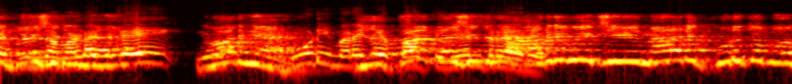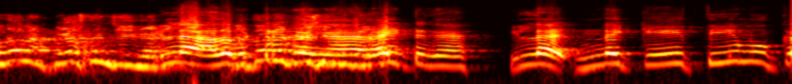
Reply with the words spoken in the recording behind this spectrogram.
இந்த? வழக்கை. மூடி மறைக்க செய்வேன். இல்ல அதை? ரைட்டுங்க இல்ல இன்னைக்கு திமுக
